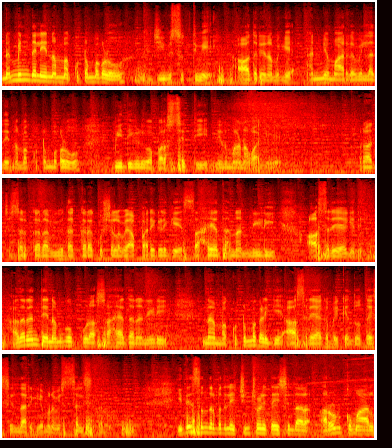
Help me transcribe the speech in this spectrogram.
ನಮ್ಮಿಂದಲೇ ನಮ್ಮ ಕುಟುಂಬಗಳು ಜೀವಿಸುತ್ತಿವೆ. ಆದರೆ ನಮಗೆ ಅನ್ಯ ಮಾರ್ಗವಿಲ್ಲದೆ ನಮ್ಮ ಕುಟುಂಬಗಳು ಬೀದಿಗಿಳಿಯುವ ಪರಿಸ್ಥಿತಿ ನಿರ್ಮಾಣವಾಗಿವೆ. ರಾಜ್ಯ ಸರ್ಕಾರ ವಿವಿಧ ಕರಕುಶಲ ವ್ಯಾಪಾರಿಗಳಿಗೆ ಸಹಾಯಧನ ನೀಡಿ ಆಸರೆಯಾಗಿದೆ. ಅದರಂತೆ ನಮಗೂ ಕೂಡ ಸಹಾಯಧನ ನೀಡಿ ನಮ್ಮ ಕುಟುಂಬಗಳಿಗೆ ಆಸರೆಯಾಗಬೇಕೆಂದು ತಹಸೀಲ್ದಾರ್ಗೆ ಮನವಿ ಸಲ್ಲಿಸಿದರು. ಇದೇ ಸಂದರ್ಭದಲ್ಲಿ ಚಿಂಚೋಳಿ ತಹಸೀಲ್ದಾರ್ ಅರುಣ್ ಕುಮಾರ್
